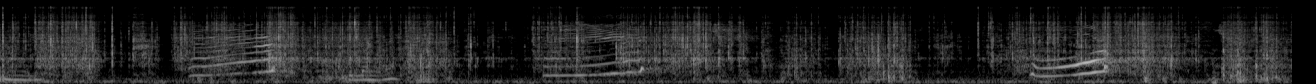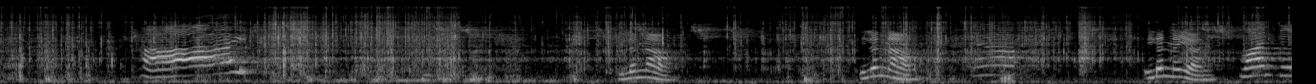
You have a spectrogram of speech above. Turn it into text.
Hmm. Ilan na? Ilan na? Ilan na? Ilan na yan? one, two,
